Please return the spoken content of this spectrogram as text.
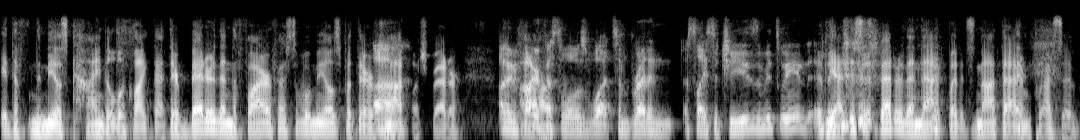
it, the, the meals kind of look like that. They're better than the Fyre Festival meals, but they're Uh-huh. not much better. I mean, Fyre uh, Festival was what? Some bread and a slice of cheese in between. Yeah, this is better than that, but it's not that impressive.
